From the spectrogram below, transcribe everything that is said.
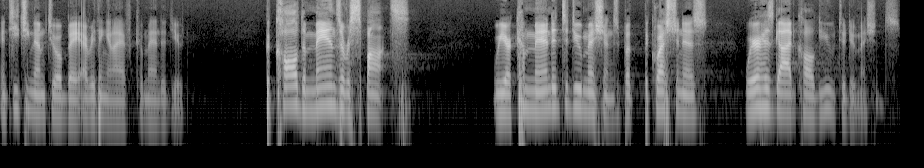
and teaching them to obey everything that I have commanded you. The call demands a response. We are commanded to do missions, but the question is where has God called you to do missions?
